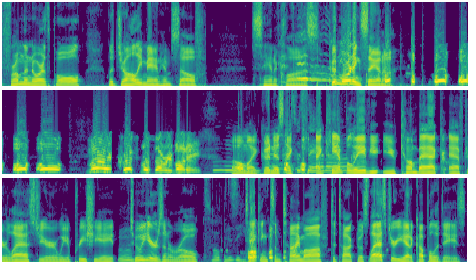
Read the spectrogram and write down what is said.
from the North Pole the Jolly Man himself, Santa Claus. Good morning, Santa. Oh, oh, oh, oh. Merry Christmas, everybody. Oh my goodness, I, I can't believe you you come back after last year. We appreciate Mm-hmm. two years in a row. So busy. taking some time off to talk to us. Last year you had a couple of days.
